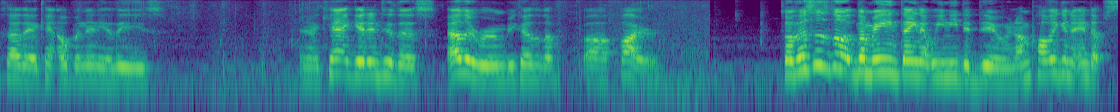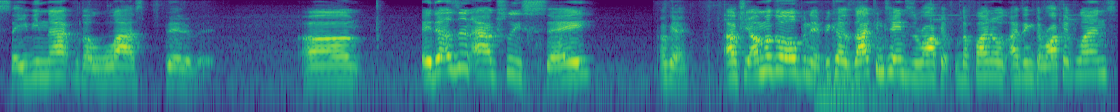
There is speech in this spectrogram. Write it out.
Sadly, I can't open any of these. And I can't get into this other room because of the uh, fire. So this is the, the main thing that we need to do, and I'm probably going to end up saving that for the last bit of it. Um, it doesn't actually say... Okay, actually, I'm to go open it, because that contains the rocket, the final, I think, the rocket plans.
